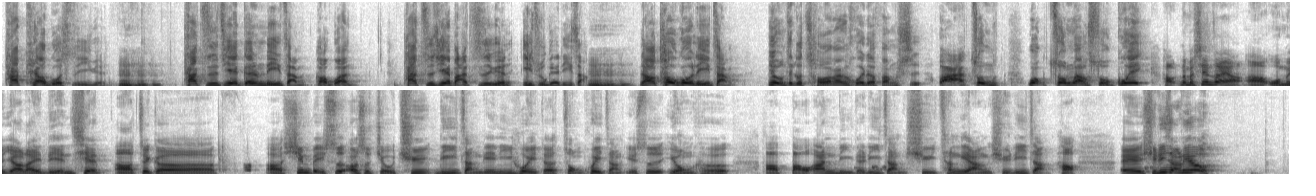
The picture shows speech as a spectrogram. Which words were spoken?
他跳过市议员，嗯哼哼他直接跟里长高官，他直接把资源挹注给里长，嗯哼哼然后透过里长用这个筹安会的方式，哇，众望众望所归。好，那么现在啊啊，我们要来连线啊，这个啊新北市二十九区里长联谊会的总会长，也是永和。啊，保安里的里长许成阳，许里长，好，诶，许里长你好，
